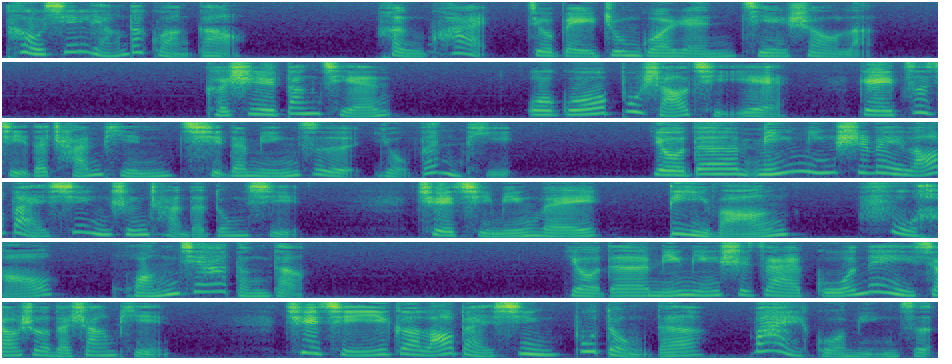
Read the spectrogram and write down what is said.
透心凉的广告，很快就被中国人接受了。可是当前，我国不少企业。给自己的产品起的名字有问题，有的明明是为老百姓生产的东西，却起名为帝王、富豪、皇家等等；有的明明是在国内销售的商品，却起一个老百姓不懂的外国名字。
